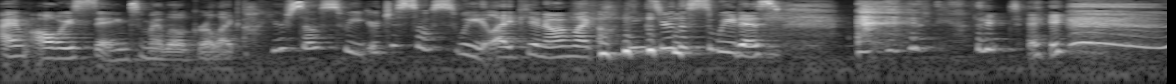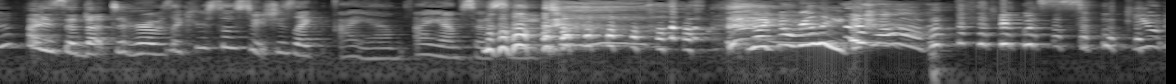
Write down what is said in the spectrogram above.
I'm always saying to my little girl, like, oh, you're so sweet. You're just so sweet. Like, you know, I'm like, oh, thanks, you're the sweetest. And the other day, I said that to her. I was like, you're so sweet. She's like, I am. I am so sweet. You're like, no, really, good job. it was so cute.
